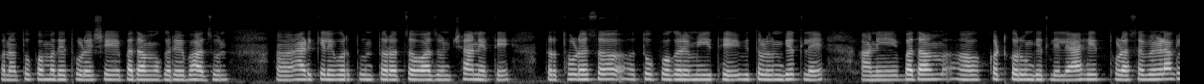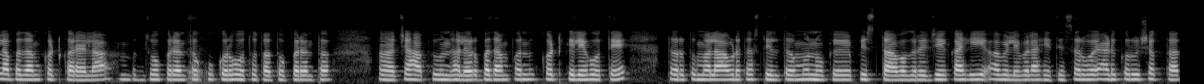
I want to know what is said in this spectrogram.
पण तुपामध्ये थोडेसे बदाम वगैरे भाजून ॲड केले वरतून तर चव अजून छान येते. तर थोडंसं तूप वगैरे मी इथे वितळून घेतलं आहे आणि बदाम कट करून घेतलेले आहेत. थोडासा वेळ लागला बदाम कट करायला. जोपर्यंत कुकर होत होता तोपर्यंत चहा पिऊन झाल्यावर बदाम पण कट केले होते. तर तुम्हाला आवडत असतील तर मनुके पिस्ता वगैरे जे काही अवेलेबल आहे ते सर्व ॲड करू शकतात.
